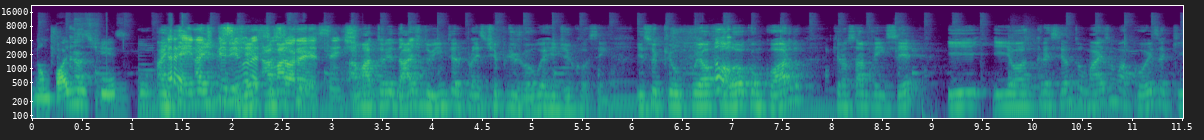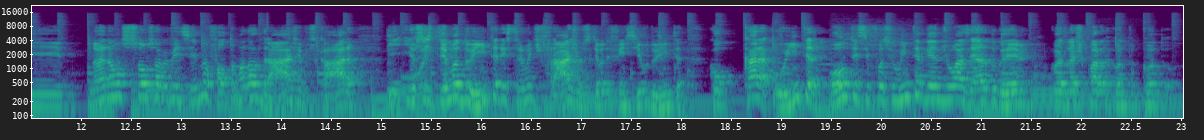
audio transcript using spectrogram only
não pode Cara, existir isso. O- Cara, é inte- inadmissível nessa a história recente. A maturidade do Inter pra esse tipo de jogo é ridículo, assim. Isso que o Puyol Não. falou, eu concordo, que não sabe vencer. E, e eu acrescento mais uma coisa que não é não só sabe vencer, meu, falta malandragem pros caras. E, e o sistema do Inter é extremamente frágil, o sistema defensivo do Inter. Cara, o Inter, ontem, se fosse o Inter ganhando de 1x0 do Grêmio com o Atlético quanto- quanto-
